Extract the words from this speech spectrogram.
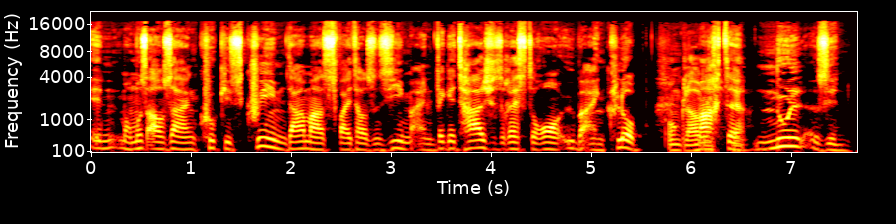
in, man muss auch sagen, Cookies Cream damals 2007, ein vegetarisches Restaurant über einen Club, machte ja. null Sinn,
